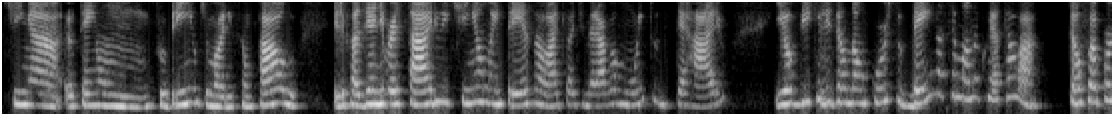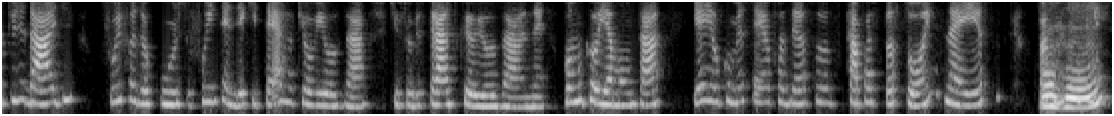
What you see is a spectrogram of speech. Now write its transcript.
tinha, eu tenho um sobrinho que mora em São Paulo, ele fazia aniversário e tinha uma empresa lá que eu admirava muito de terrário, e eu vi que eles iam dar um curso bem na semana que eu ia estar lá. Então, foi oportunidade, fui fazer o curso, fui entender que terra que eu ia usar, que substrato que eu ia usar, né? Como que eu ia montar. E aí eu comecei a fazer essas capacitações, né? Essas, para uhum.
